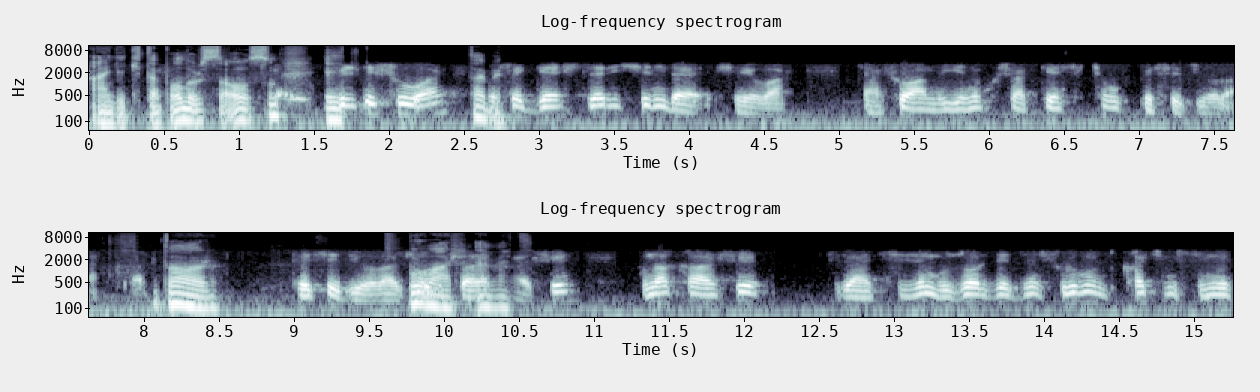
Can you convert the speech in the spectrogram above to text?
Hangi kitap olursa olsun. Ee, Bir de şu var. Tabii. Mesela gençler için de şey var. Yani şu anda yeni kuşak gençlik çabuk pes ediyorlar. Doğru. pes ediyorlar Bu var, evet. karşı. Buna karşı yani sizin bu zor dediğiniz şurumun kaç mislini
